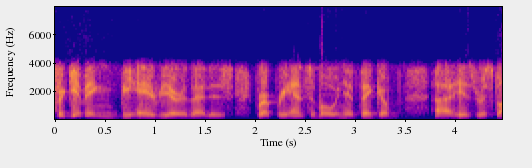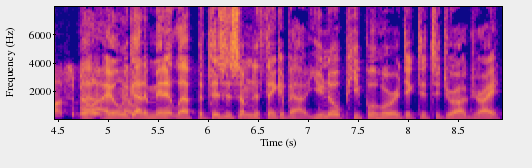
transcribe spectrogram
forgiving behavior that is reprehensible when you think of uh, his Uh, responsibility. I only got a minute left, but this is something to think about. You know, people who are addicted to drugs, right?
